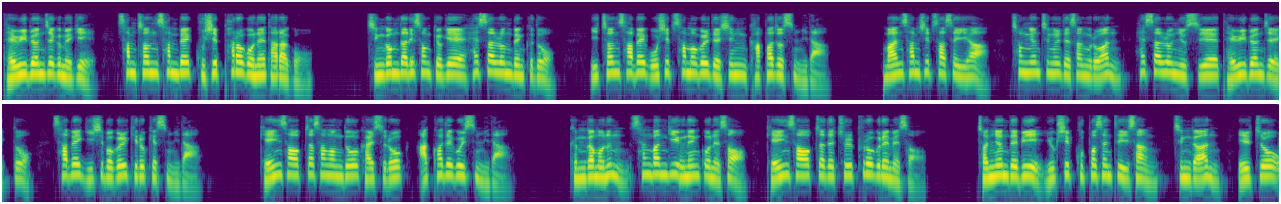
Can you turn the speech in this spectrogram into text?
대위변제 금액이 3,398억 원에 달하고 징검다리 성격의 햇살론뱅크도 2,453억을 대신 갚아줬습니다. 만 34세 이하 청년층을 대상으로 한 햇살론 뉴스의 대위변제액도 420억을 기록했습니다. 개인 사업자 상황도 갈수록 악화되고 있습니다. 금감원은 상반기 은행권에서 개인 사업자 대출 프로그램에서 전년 대비 69% 이상 증가한 1조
